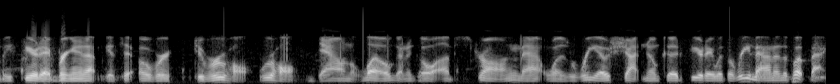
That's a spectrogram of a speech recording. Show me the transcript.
Be Fearday bringing it up, gets it over to Ruhal. Ruhal down low, going to go up strong. That was Rio, shot no good. Fearday with the rebound and the putback.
